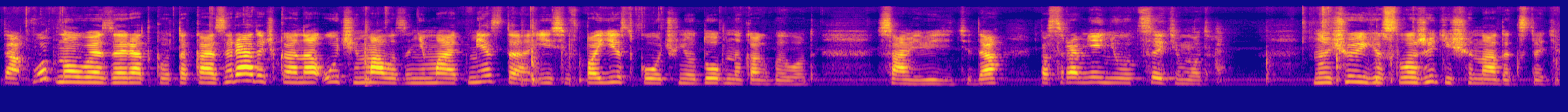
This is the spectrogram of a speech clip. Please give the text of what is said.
Так, вот новая зарядка. Вот такая зарядочка. Она очень мало занимает места. Если в поездку очень удобно, как бы вот, сами видите, да? По сравнению вот с этим вот. Но еще ее сложить еще надо, кстати.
